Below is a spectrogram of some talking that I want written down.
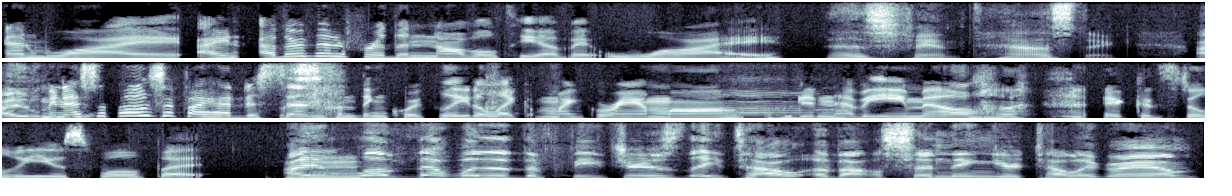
And why? I other than for the novelty of it, why? That is fantastic. I, I mean, I suppose if I had to send something quickly to like my grandma who didn't have email, it could still be useful, but I Hmm. love that one of the features they tout about sending your telegram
